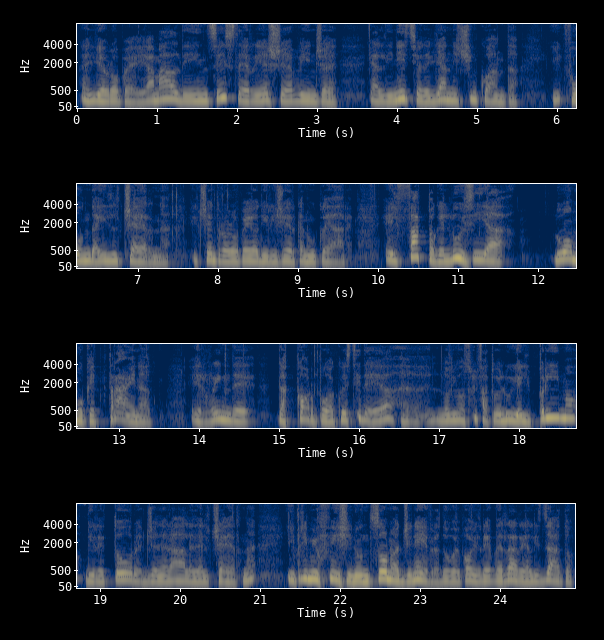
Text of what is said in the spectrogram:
gli europei. Amaldi insiste e riesce a vincere e all'inizio degli anni 50 fonda il CERN, il Centro Europeo di Ricerca Nucleare. E il fatto che lui sia l'uomo che traina e rende da corpo a quest'idea eh, lo dimostra il fatto che lui è il primo direttore generale del CERN. I primi uffici non sono a Ginevra, dove poi verrà realizzato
